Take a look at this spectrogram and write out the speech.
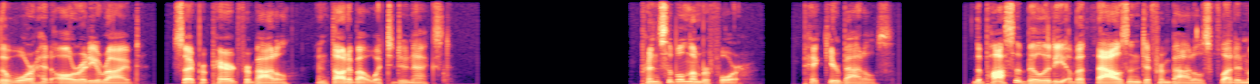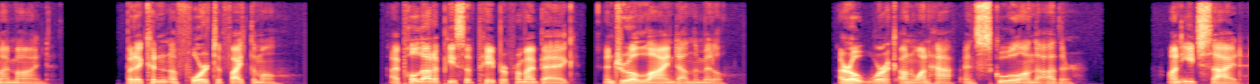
The war had already arrived, so I prepared for battle and thought about what to do next. Principle number four pick your battles. The possibility of a thousand different battles flooded my mind, but I couldn't afford to fight them all. I pulled out a piece of paper from my bag and drew a line down the middle. I wrote work on one half and school on the other. On each side,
